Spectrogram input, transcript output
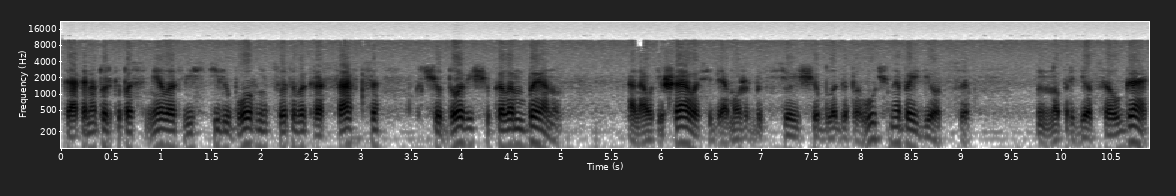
Как она только посмела отвести любовницу этого красавца к чудовищу Коломбену? Она утешала себя, может быть, все еще благополучно обойдется, но придется лгать.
